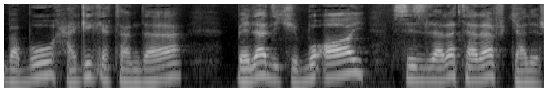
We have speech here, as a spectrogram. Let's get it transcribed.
Və bu, həqiqətən də belədir ki, bu ay sizlərə tərəf gəlir.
